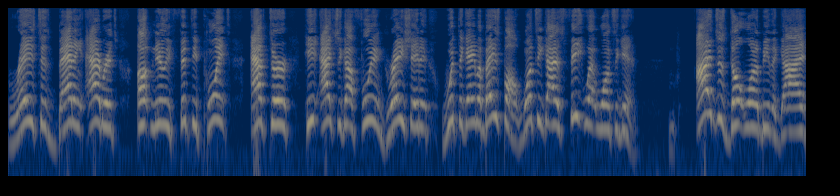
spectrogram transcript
raised his batting average up nearly 50 points after he actually got fully ingratiated with the game of baseball once he got his feet wet once again. I just don't want to be the guy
